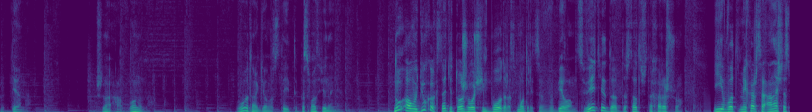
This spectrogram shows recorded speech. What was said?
Где она? Машина. А, вон она. Вот она, где нас стоит. Ты посмотри на нее. Ну, аудюка, кстати, тоже очень бодро смотрится в белом цвете, да, достаточно хорошо. И вот, мне кажется, она сейчас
